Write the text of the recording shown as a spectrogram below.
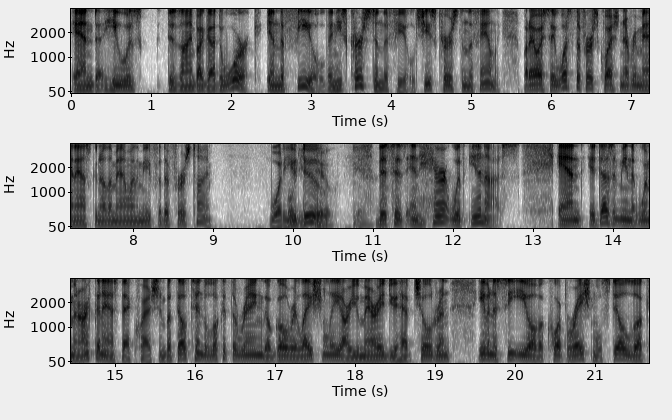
And he was designed by God to work in the field, and he's cursed in the field. She's cursed in the family. But I always say, what's the first question every man asks another man when they meet for the first time? What do, what you, do? you do? This is inherent within us. And it doesn't mean that women aren't going to ask that question, but they'll tend to look at the ring, they'll go relationally. Are you married? Do you have children? Even a CEO of a corporation will still look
